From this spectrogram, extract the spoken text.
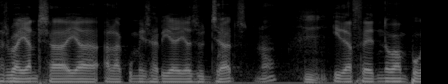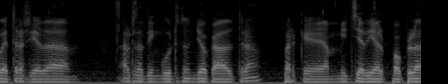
es va llançar ja a la comissaria i als jutjats no? Mm. i de fet no van poder traslladar els detinguts d'un lloc a altre perquè enmig hi havia el poble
